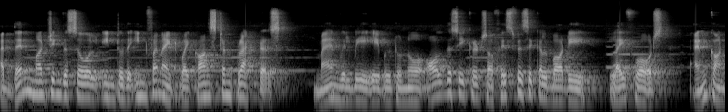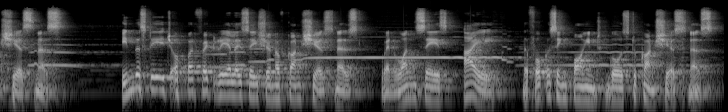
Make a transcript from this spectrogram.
and then merging the soul into the infinite by constant practice, man will be able to know all the secrets of his physical body, life force, and consciousness. In the stage of perfect realization of consciousness, when one says I, the focusing point goes to consciousness.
